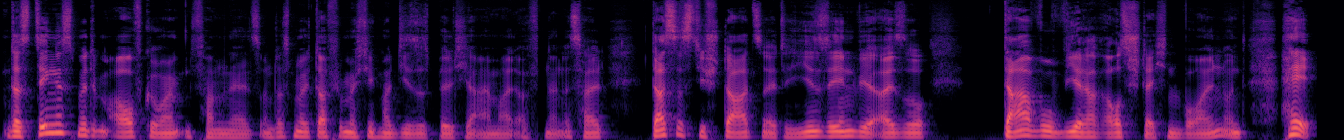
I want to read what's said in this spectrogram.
das Ding ist mit dem aufgeräumten Thumbnails, und das, dafür möchte ich mal dieses Bild hier einmal öffnen, ist halt, das ist die Startseite. Hier sehen wir also da, wo wir herausstechen wollen. Und hey,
